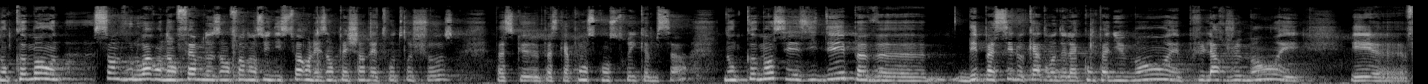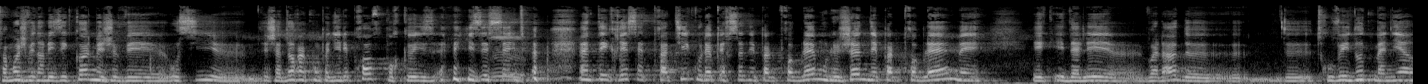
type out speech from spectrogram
Donc comment, sans le vouloir, on enferme nos enfants dans une histoire en les empêchant d'être autre chose, parce que parce qu'après on se construit comme ça. Donc comment ces idées peuvent euh, dépasser le cadre de l'accompagnement et plus largement et et euh, enfin, moi, je vais dans les écoles, mais je vais aussi. Euh, j'adore accompagner les profs pour qu'ils ils essayent mm. d'intégrer cette pratique où la personne n'est pas le problème, où le jeune n'est pas le problème, et, et, et d'aller, euh, voilà, de, de trouver une autre manière.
